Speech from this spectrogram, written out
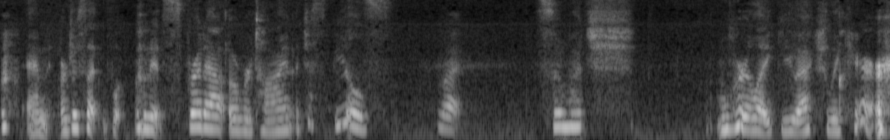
and or just that when it's spread out over time, it just feels Right. so much more like you actually care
